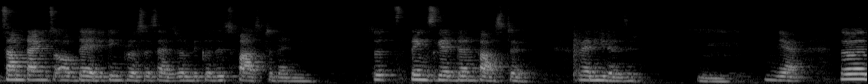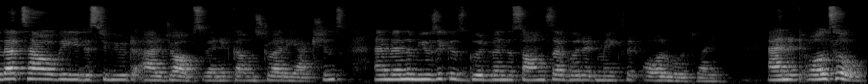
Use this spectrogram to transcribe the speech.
sometimes of the editing process as well because it's faster than me so things get done faster when he does it yeah so that's how we distribute our jobs when it comes to our reactions. And when the music is good when the songs are good it makes it all worthwhile. And it also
